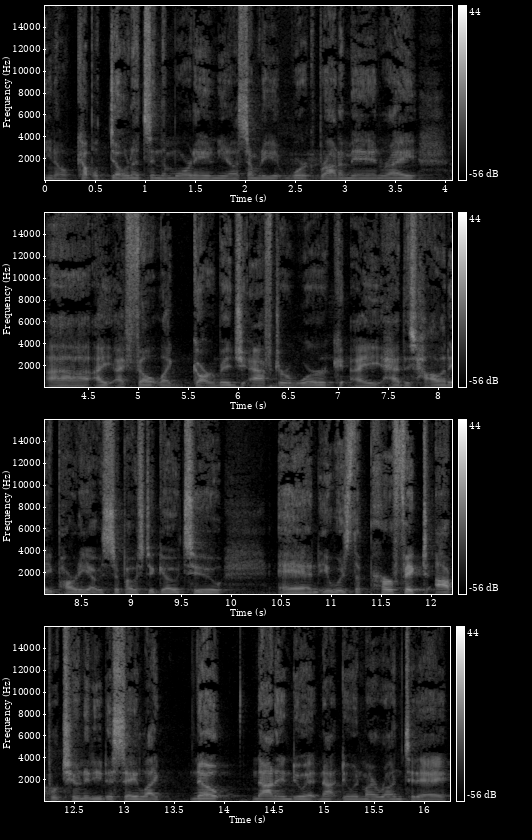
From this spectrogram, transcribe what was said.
you know, a couple donuts in the morning, you know, somebody at work brought them in, right? Uh, I, I felt like garbage after work. I had this holiday party I was supposed to go to, and it was the perfect opportunity to say, like, nope, not into it, not doing my run today.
